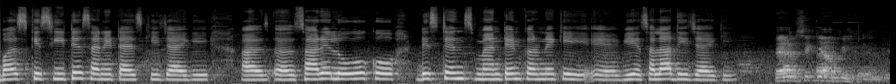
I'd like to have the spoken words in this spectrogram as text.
बस की सीटें सैनिटाइज़ की जाएगी आ, आ, सारे लोगों को डिस्टेंस मेंटेन करने की ये सलाह दी जाएगी। पेरेंट्स से क्या अपील करेंगे?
